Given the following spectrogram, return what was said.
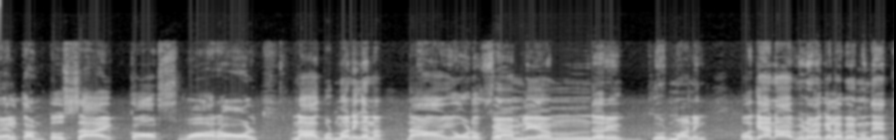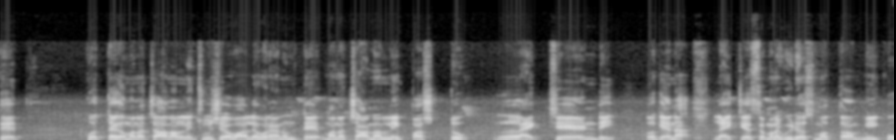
వెల్కమ్ టు సాయిబ్ కార్స్ వారాల్. నా గుడ్ మార్నింగ్ అన్న. నా యూట్యూబ్ ఫ్యామిలీ అందరి గుడ్ మార్నింగ్. ఓకే అన్న వీడియోలోకి వెళ్ళబోయే ముందు అయితే కొత్తగా మన ఛానల్ని చూసే వాళ్ళు ఎవరైనా ఉంటే మన ఛానల్ని ఫస్ట్ లైక్ చేయండి. ఓకేనా? లైక్ చేస్తే మన వీడియోస్ మొత్తం మీకు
